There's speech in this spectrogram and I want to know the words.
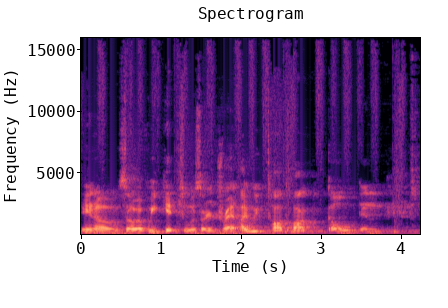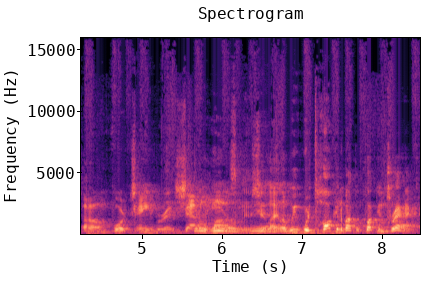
You know, so if we get to a certain track, like we talked about gold and um, fourth chamber and shadow Still heels, boxing and shit. yeah. Like, like we, we're talking about the fucking track.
